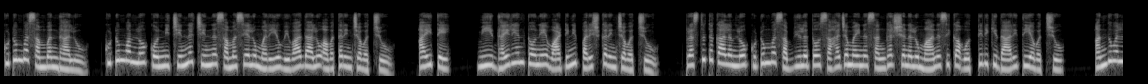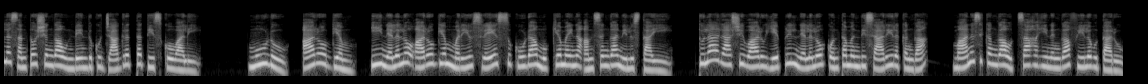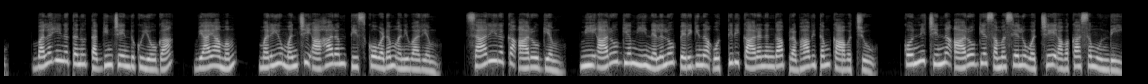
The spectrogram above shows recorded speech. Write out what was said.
కుటుంబ సంబంధాలు. కుటుంబంలో కొన్ని చిన్న చిన్న సమస్యలు మరియు వివాదాలు అవతరించవచ్చు. అయితే మీ ధైర్యంతోనే వాటిని పరిష్కరించవచ్చు. ప్రస్తుత కాలంలో కుటుంబ సభ్యులతో సహజమైన సంఘర్షణలు మానసిక ఒత్తిడికి దారితీయవచ్చు. అందువల్ల సంతోషంగా ఉండేందుకు జాగ్రత్త తీసుకోవాలి. మూడు. ఆరోగ్యం. ఈ నెలలో ఆరోగ్యం మరియు శ్రేయస్సు కూడా ముఖ్యమైన అంశంగా నిలుస్తాయి. తులా రాశి వారు ఏప్రిల్ నెలలో కొంతమంది శారీరకంగా మానసికంగా ఉత్సాహహీనంగా ఫీలవుతారు బలహీనతను తగ్గించేందుకు యోగా వ్యాయామం మరియు మంచి ఆహారం తీసుకోవడం అనివార్యం. శారీరక ఆరోగ్యం. మీ ఆరోగ్యం ఈ నెలలో పెరిగిన ఒత్తిడి కారణంగా ప్రభావితం కావచ్చు. కొన్ని చిన్న ఆరోగ్య సమస్యలు వచ్చే అవకాశం ఉంది.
